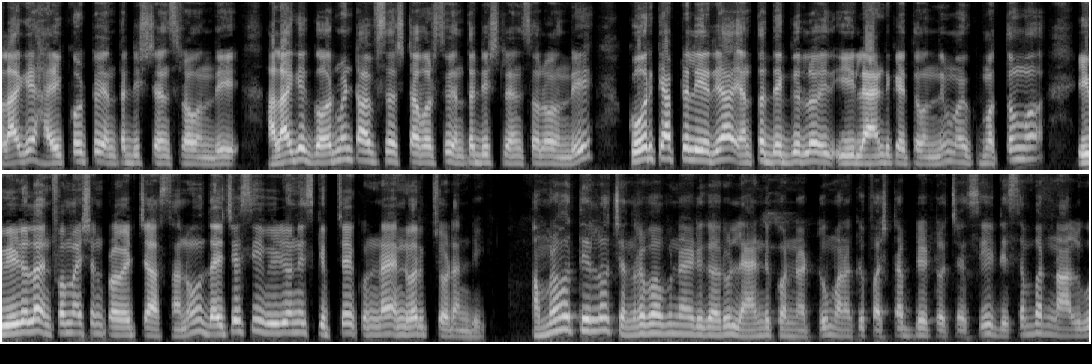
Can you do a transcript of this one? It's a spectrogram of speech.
అలాగే హైకోర్టు ఎంత డిస్టెన్స్లో ఉంది అలాగే గవర్నమెంట్ ఆఫీసర్స్ టవర్స్ ఎంత డిస్టెన్స్లో ఉంది కోర్ క్యాపిటల్ ఏరియా ఎంత దగ్గరలో ఈ ల్యాండ్కి అయితే ఉంది మొత్తం ఈ వీడియోలో ఇన్ఫర్మేషన్ ప్రొవైడ్ చేస్తాను. దయచేసి ఈ వీడియోని స్కిప్ చేయకుండా ఎండ్ వరకు చూడండి. అమరావతిలో చంద్రబాబు నాయుడు గారు ల్యాండ్ కొన్నట్టు మనకు ఫస్ట్ అప్డేట్ వచ్చేసి డిసెంబర్ నాలుగు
